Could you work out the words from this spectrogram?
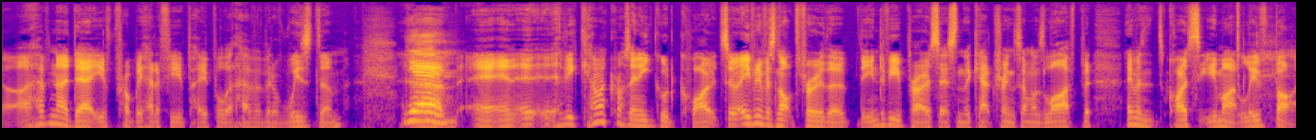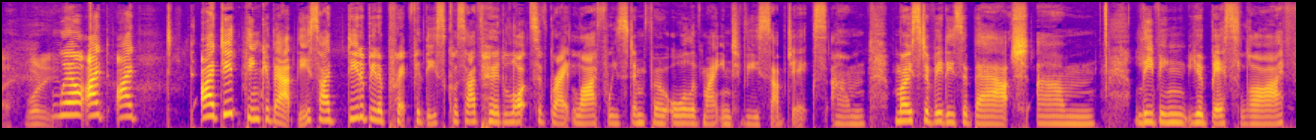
I have no doubt you've probably had a few people that have a bit of wisdom. Yeah. Um, and, and uh, have you come across any good quotes, or even if it's not through the, the interview process and the capturing someone's life, but even quotes that you might live by? What? Well, I, I, I did think about this. I did a bit of prep for this because I've heard lots of great life wisdom for all of my interview subjects. Um, most of it is about um, living your best life,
